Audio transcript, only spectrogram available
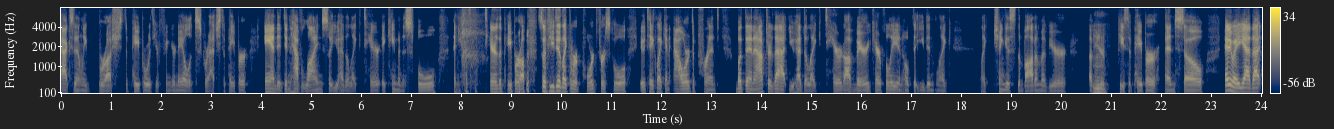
accidentally brush the paper with your fingernail, it scratched the paper. And it didn't have lines, so you had to like tear. It came in a spool, and you had to tear the paper up. So if you did like a report for school, it would take like an hour to print. But then after that, you had to like tear it off very carefully and hope that you didn't like like chingus the bottom of your of your mm. piece of paper. And so anyway, yeah, that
